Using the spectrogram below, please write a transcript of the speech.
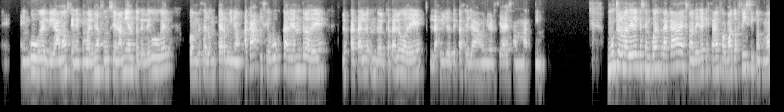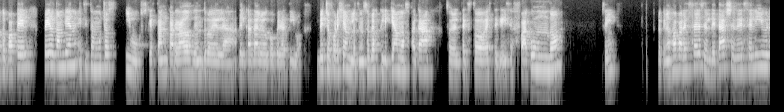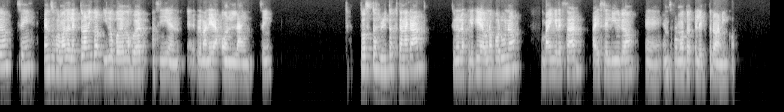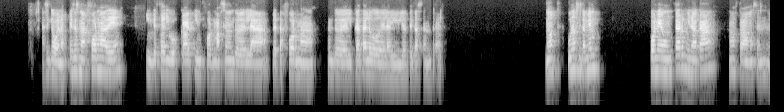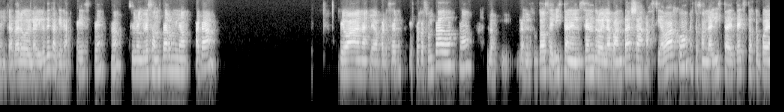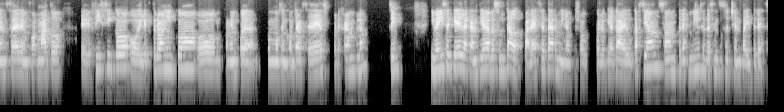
Google, digamos, tiene como el mismo funcionamiento que el de Google, puedo ingresar un término acá y se busca dentro, de los dentro del catálogo de las bibliotecas de la Universidad de San Martín. Mucho del material que se encuentra acá es material que está en formato físico, en formato papel, pero también existen muchos ebooks que están cargados dentro del catálogo cooperativo. De hecho, por ejemplo, si nosotros cliqueamos acá sobre el texto este que dice Facundo, ¿sí? Lo que nos va a aparecer es el detalle de ese libro, ¿sí? En su formato electrónico y lo podemos ver así eh, de manera online, ¿sí? Todos estos libritos que están acá, si uno los cliquea uno por uno, va a ingresar a ese libro eh, en su formato electrónico. Así que bueno, esa es una forma de ingresar y buscar información dentro de la plataforma, dentro del catálogo de la Biblioteca Central. ¿No? Uno si también pone un término acá, ¿no? Estábamos en el catálogo de la biblioteca, que era este, ¿no? Si uno ingresa un término acá, le, va a aparecer este resultado, ¿no? Los, resultados se listan en el centro de la pantalla hacia abajo. Estas son la lista de textos que pueden ser en formato eh, físico o electrónico, o también podemos encontrar CDs, por ejemplo, ¿sí? Y me dice que la cantidad de resultados para este término que yo coloqué acá, educación, son 3.783.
